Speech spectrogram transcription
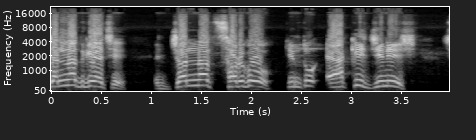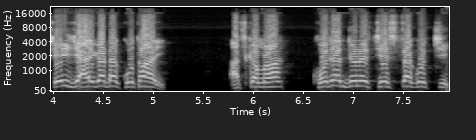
জান্নাত গেছে। জান্নাত স্বর্গ, কিন্তু একই জিনিস, সেই জায়গাটা কোথায়? আজকে আমরা খোঁজার জন্য চেষ্টা করছি।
